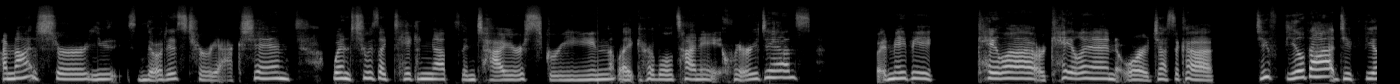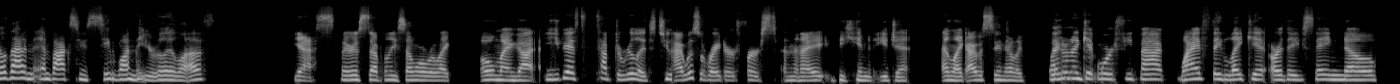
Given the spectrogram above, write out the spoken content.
I'm not sure you noticed her reaction when she was like taking up the entire screen, like her little tiny query dance. And maybe Kayla or Kaylin or Jessica, do you feel that? Do you feel that in the inbox you see one that you really love? Yes, there's definitely some where we're like, oh my God. You guys have to realize too, I was a writer first and then I became an agent. And like I was sitting there like, why don't I get more feedback? Why, if they like it, are they saying no?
